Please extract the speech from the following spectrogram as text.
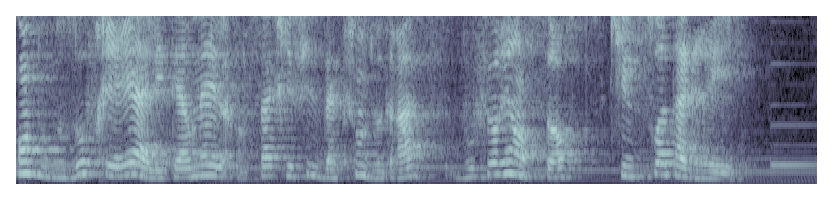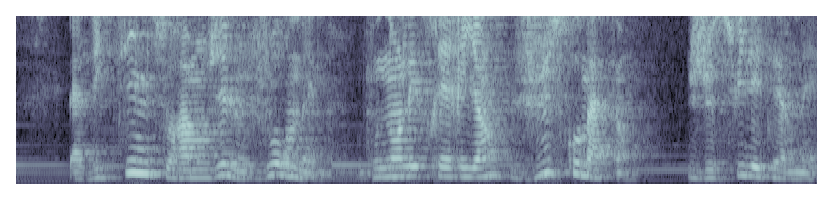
Quand vous offrirez à l'Éternel un sacrifice d'action de grâce, vous ferez en sorte qu'il soit agréé. La victime sera mangée le jour même. Vous n'en laisserez rien jusqu'au matin. Je suis l'Éternel.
